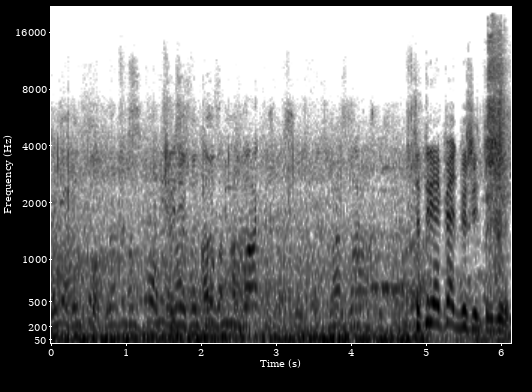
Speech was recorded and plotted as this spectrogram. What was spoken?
Да не, Бантов, надо Бантов. Да не, Бантов, а, а батюшка что? Батюшка? Смотри, опять бежит, придурок.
